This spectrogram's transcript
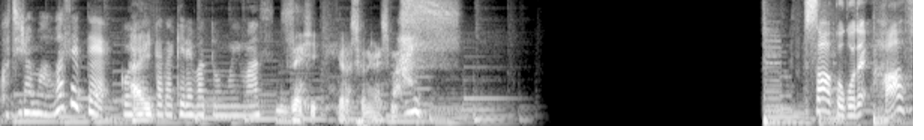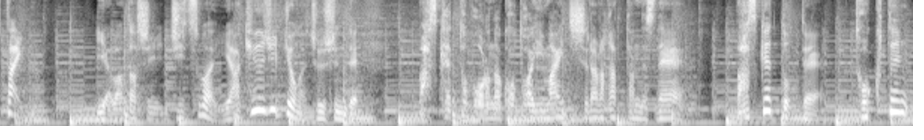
こちらも合わせてご覧いただければと思います。ぜひよろしくお願いします。さあここでハーフタイム。いや私実は野球実況が中心でバスケットボールのことはいまいち知らなかったんですね。バスケットって得点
